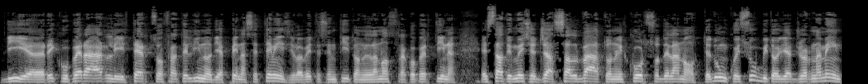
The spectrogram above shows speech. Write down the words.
di eh, recuperarli, il terzo fratellino di appena 7 mesi, lo avete sentito nella nostra copertina, è stato invece già salvato nel corso della notte. Dunque subito gli aggiornamenti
